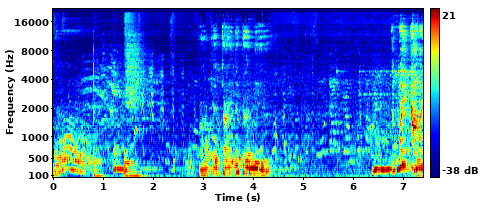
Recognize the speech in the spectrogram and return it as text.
โอ้หาแก่ใจเหลือเกินนี่ยังไม่ตาย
